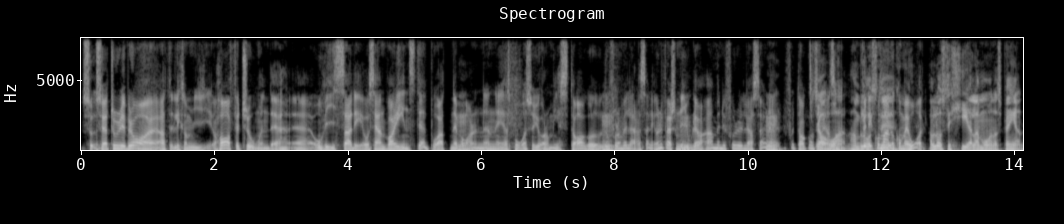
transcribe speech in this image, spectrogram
Så, så jag tror det är bra att liksom ha förtroende eh, och visa det. Och sen vara inställd på att när barnen är små så gör de misstag och då får de väl lära sig det. Ungefär som ni gjorde. Va? Ja, men du får lösa det där. Du får ta konsekvenserna. Ja, och han- han För det blåste kommer han att komma ihåg. han blåste hela månadspengen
